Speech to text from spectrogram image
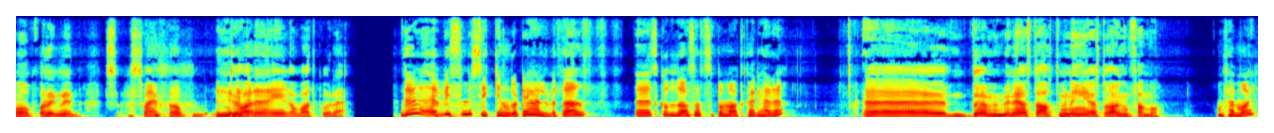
håper du Sveip opp. Du har din egen rabattkode. Du, eh, hvis musikken går til helvete, eh, skal du da satse på matkarriere? Eh, drømmen min er å starte min egen restaurant om fem år. Om fem år?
